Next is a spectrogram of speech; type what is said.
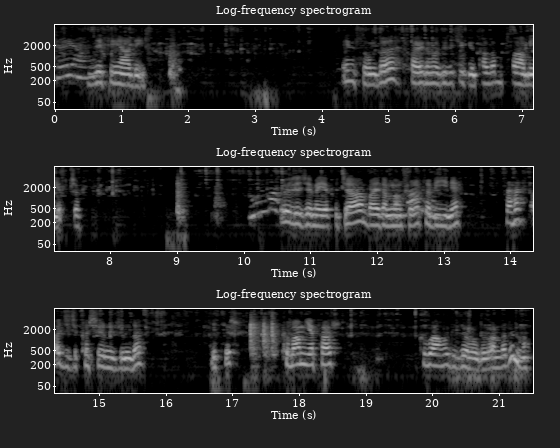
Tereyağı. Zeytinyağı değil. En sonunda bayrama bir iki gün kala mutfağımı yapacağım. Öyleceme yapacağım. Bayramdan sonra tabii yine Aha, acıcık kaşığın ucunda getir. Kıvam yapar. Kıvamı güzel olur. Anladın mı?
